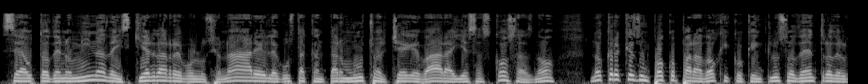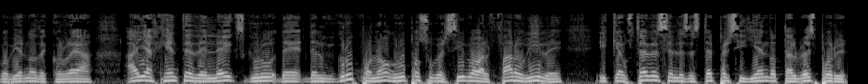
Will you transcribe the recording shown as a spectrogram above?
se autodenomina de izquierda revolucionaria y le gusta cantar mucho al Che Guevara y esas cosas, ¿no? ¿No cree que es un poco paradójico que incluso dentro del gobierno de Correa haya gente del ex del grupo, ¿no? Grupo subversivo Alfaro Vive y que a ustedes se les esté persiguiendo tal vez por,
